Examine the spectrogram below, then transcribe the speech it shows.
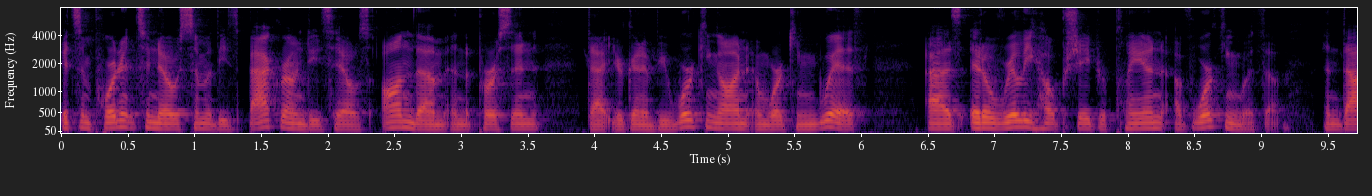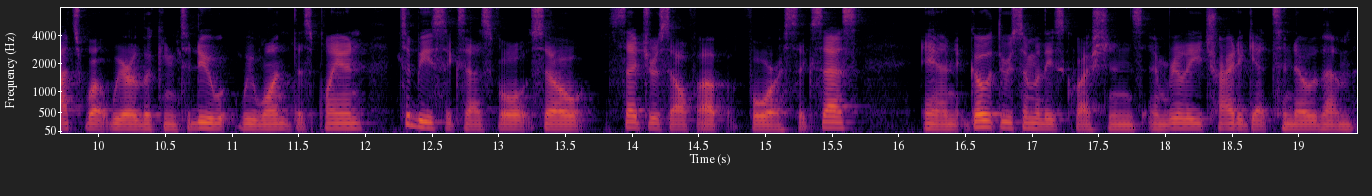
it's important to know some of these background details on them and the person that you're going to be working on and working with, as it'll really help shape your plan of working with them. And that's what we are looking to do. We want this plan to be successful. So set yourself up for success and go through some of these questions and really try to get to know them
